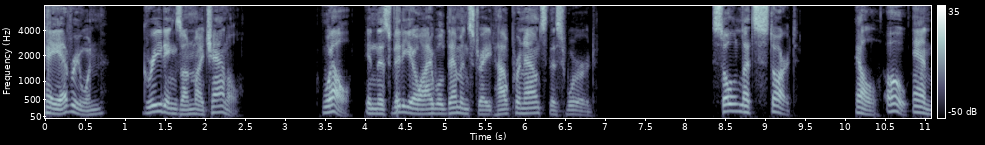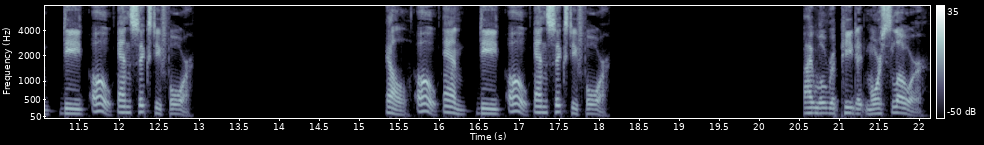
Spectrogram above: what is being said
Hey everyone! Greetings on my channel. Well, in this video I will demonstrate how pronounce this word. So let's start. L-O-N-D-O-N 64 L-O-N-D-O-N 64 I will repeat it more slower.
